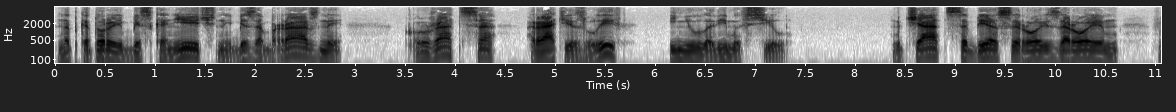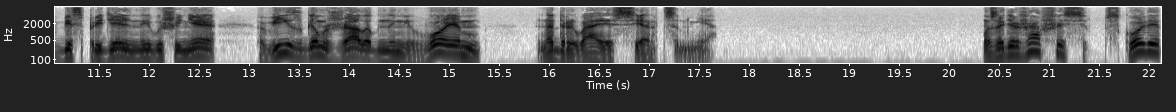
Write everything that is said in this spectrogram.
над которой бесконечны, безобразны, кружатся рати злых и неуловимых сил. Мчатся бесы рой за роем в беспредельной вышине — визгом жалобным и воем, надрывая сердце мне. Задержавшись в Пскове,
